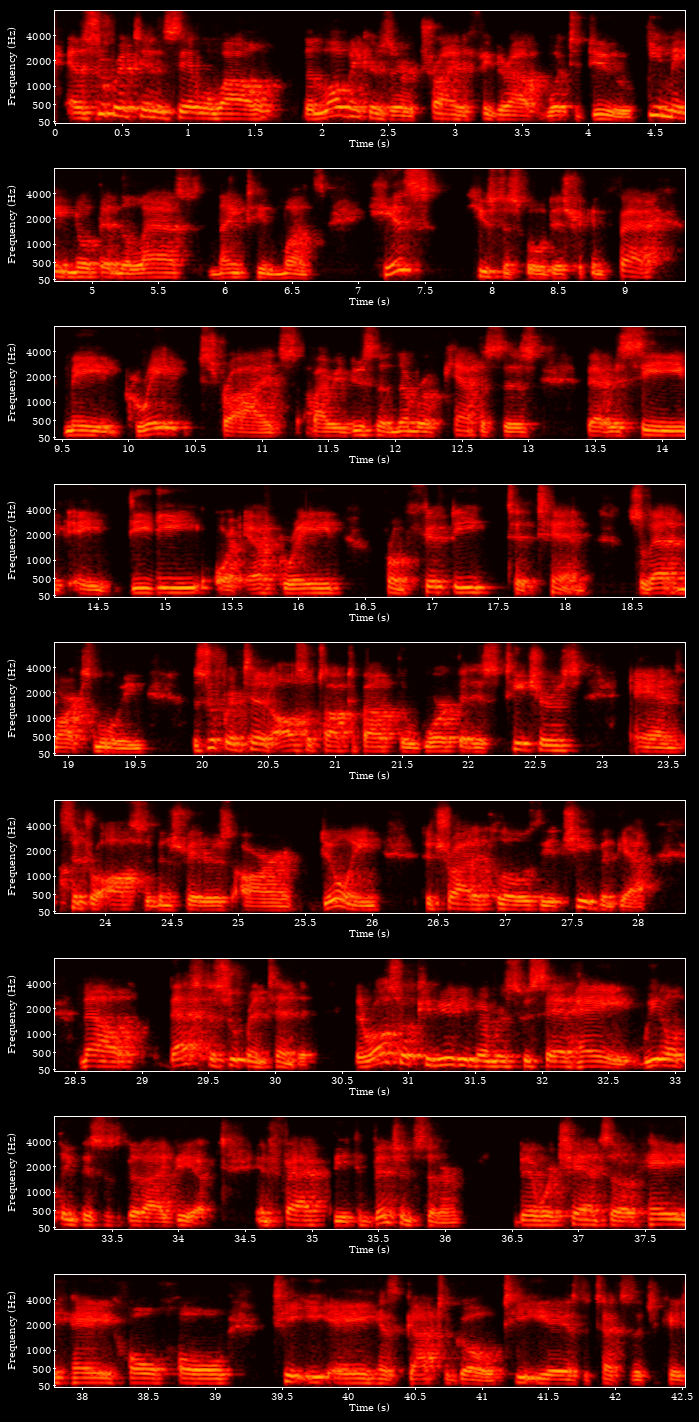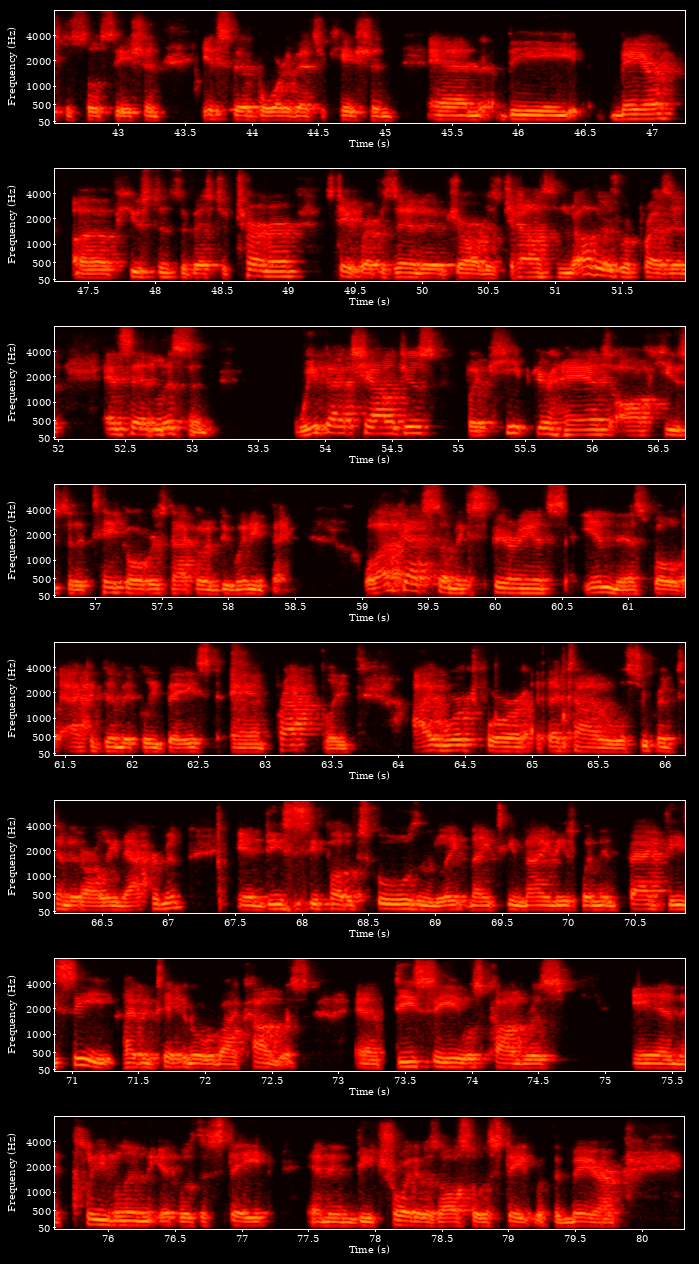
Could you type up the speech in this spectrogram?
And the superintendent said, well, while the lawmakers are trying to figure out what to do, he made note that in the last 19 months, his Houston School District, in fact, made great strides by reducing the number of campuses that received a D or F grade from 50 to 10. So that marks moving. The superintendent also talked about the work that his teachers and central office administrators are doing to try to close the achievement gap. Now, that's the superintendent. There were also community members who said, hey, we don't think this is a good idea. In fact, the convention center there were chants of hey, hey, ho, ho, TEA has got to go. TEA is the Texas Education Association, it's their board of education. And the mayor of Houston, Sylvester Turner, state representative Jarvis Johnson, and others were present and said, listen, we've got challenges, but keep your hands off Houston. A takeover is not going to do anything. Well, I've got some experience in this, both academically based and practically. I worked for, at that time, it was Superintendent Arlene Ackerman in DC public schools in the late 1990s, when in fact DC had been taken over by Congress. And DC was Congress, in Cleveland, it was the state, and in Detroit, it was also the state with the mayor.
